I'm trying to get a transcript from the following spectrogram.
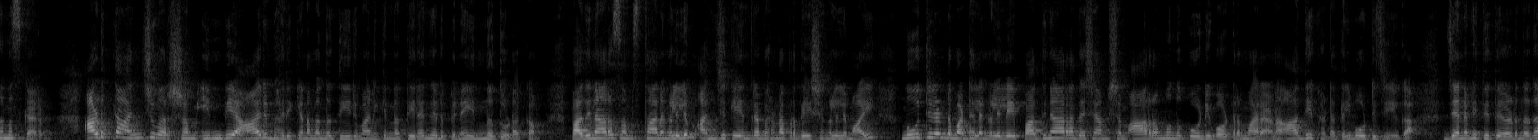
നമസ്കാരം. അടുത്ത അഞ്ചു വർഷം ഇന്ത്യ ആര് ഭരിക്കണമെന്ന് തീരുമാനിക്കുന്ന തിരഞ്ഞെടുപ്പിന് ഇന്ന് തുടക്കം. പതിനാറ് സംസ്ഥാനങ്ങളിലും അഞ്ച് കേന്ദ്രഭരണ പ്രദേശങ്ങളിലുമായി നൂറ്റിരണ്ട് മണ്ഡലങ്ങളിലെ പതിനാറ് ദശാംശം ആറ് മൂന്ന് കോടി വോട്ടർമാരാണ് ആദ്യഘട്ടത്തിൽ വോട്ട് ചെയ്യുക. ജനവിധി തേടുന്നത്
